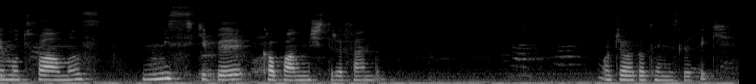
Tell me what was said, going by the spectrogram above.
Ve mutfağımız mis gibi kapanmıştır efendim. Ocağı da temizledik.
